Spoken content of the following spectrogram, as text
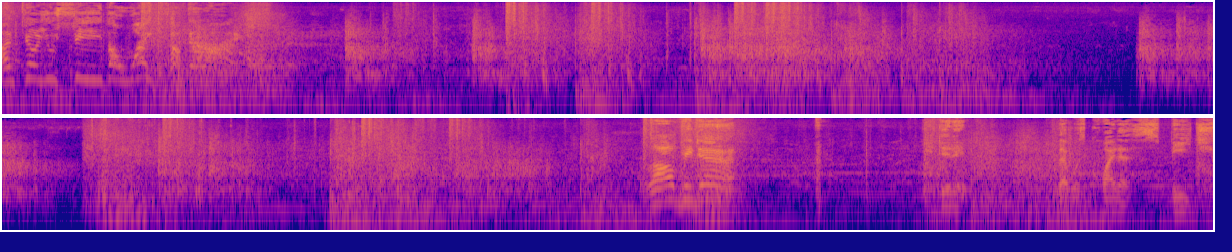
until you see the whites of their eyes. Well, I'll be damned. You did it. That was quite a speech.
